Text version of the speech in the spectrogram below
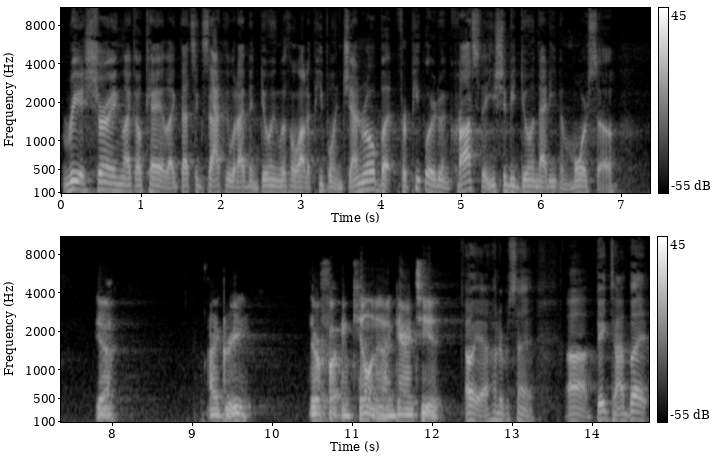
reassuring, like, okay, like that's exactly what I've been doing with a lot of people in general. But for people who are doing CrossFit, you should be doing that even more so. Yeah. I agree. They're fucking killing it, I guarantee it. Oh yeah, hundred uh, big time. But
